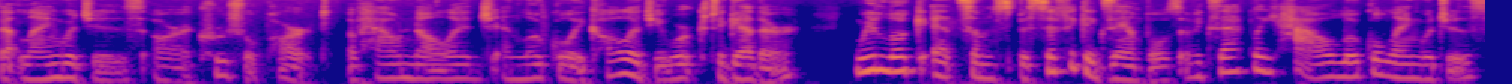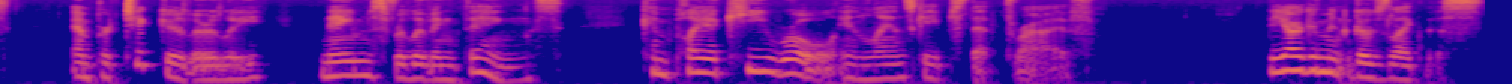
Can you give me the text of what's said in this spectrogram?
that languages are a crucial part of how knowledge and local ecology work together, we look at some specific examples of exactly how local languages, and particularly names for living things, can play a key role in landscapes that thrive. The argument goes like this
